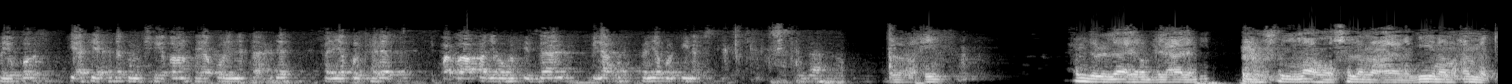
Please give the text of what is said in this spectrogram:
فيقول يأتي أحدكم الشيطان فيقول انك احدث فليقل كذبت واخرجه ابن حبان بلفظ فليقل في نفسه. الرحيم الحمد لله رب العالمين صلى الله وسلم على نبينا محمد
